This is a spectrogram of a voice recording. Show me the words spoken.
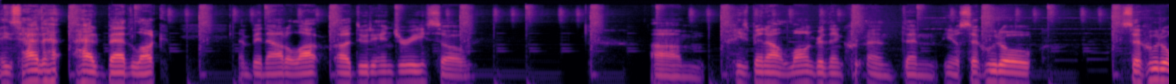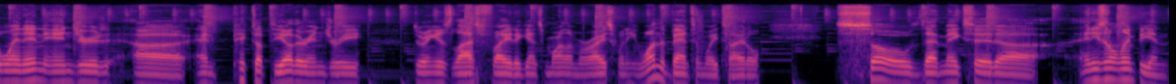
he's had had bad luck and been out a lot uh, due to injury. So um, he's been out longer than than you know Cejudo. Cejudo went in injured uh, and picked up the other injury during his last fight against Marlon Moraes when he won the bantamweight title. so that makes it, uh, and he's an Olympian,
